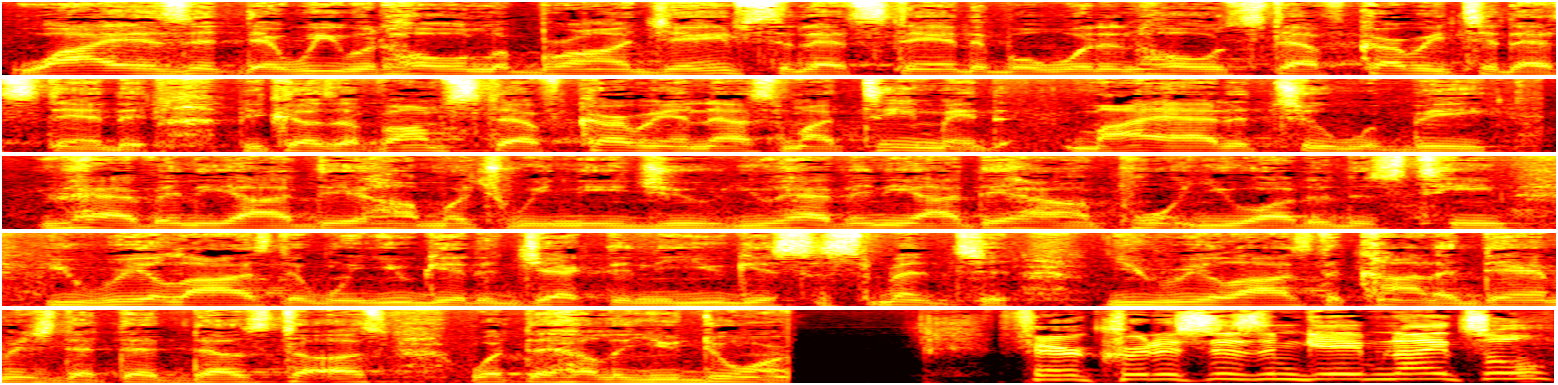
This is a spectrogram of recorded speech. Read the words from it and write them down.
Why is it that we would hold LeBron James to that standard but wouldn't hold Steph Curry to that standard? Because if I'm Steph Curry and that's my teammate, my attitude would be, you have any idea how much we need you? You have any idea how important you are to this team? You realize that when you get ejected and you get suspended, you realize the kind of damage that that does to us? What the hell are you doing? Fair criticism, Gabe Neitzel?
